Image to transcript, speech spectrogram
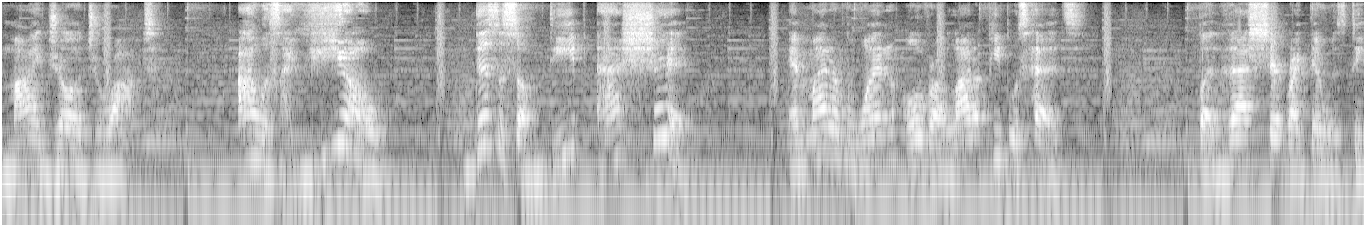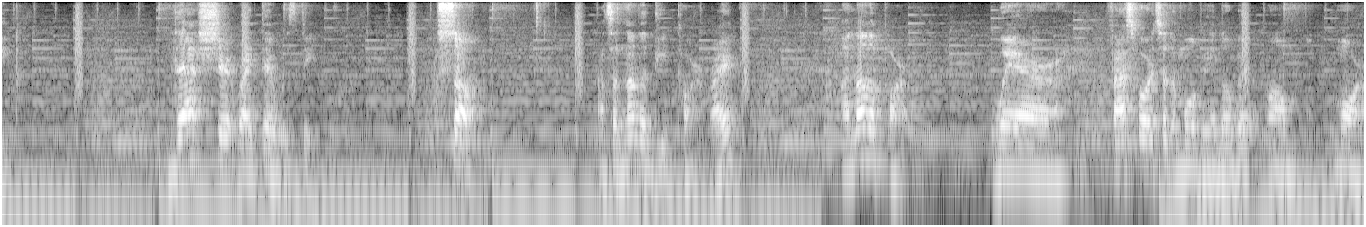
my jaw dropped. I was like, yo, this is some deep ass shit. It might have went over a lot of people's heads, but that shit right there was deep. That shit right there was deep. So, that's another deep part, right? Another part where, fast forward to the movie a little bit um, more.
